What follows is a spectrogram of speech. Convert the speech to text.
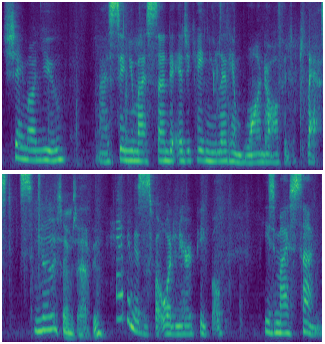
shame on you. I send you my son to educate, and you let him wander off into plastics. Yeah, he seems happy. Happiness is for ordinary people. He's my son.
